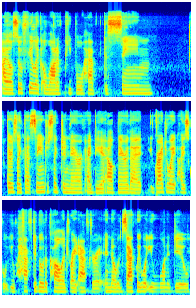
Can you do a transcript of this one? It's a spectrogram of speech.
I also feel like a lot of people have the same. There's like that same just like generic idea out there that you graduate high school, you have to go to college right after it and know exactly what you want to do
